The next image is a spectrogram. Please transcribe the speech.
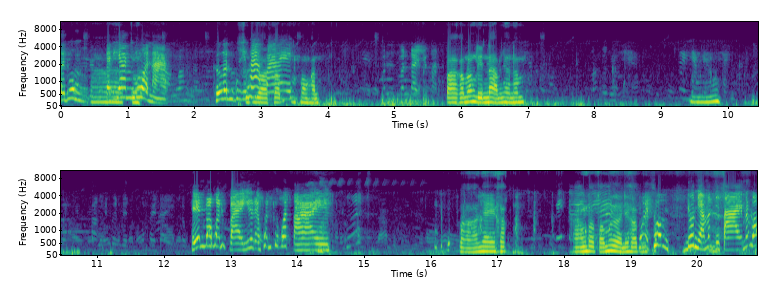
สะดุ้งกระเดียนยั่วน่ะคืนกูสุจะดพายอดไปครับมองหันปลากำลังเล่นน้ำอยู่น้ำอืมเห็นบ่เพิ่นไปอยู่แต่เพิ่นคือว่าตายปลาใหญ่ครับหางพอฝ่ามือนี่ครับว่าช่วงยุ่นเนี่ยมันจะตายมันบ่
